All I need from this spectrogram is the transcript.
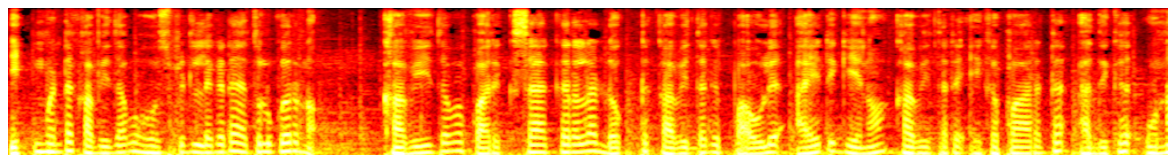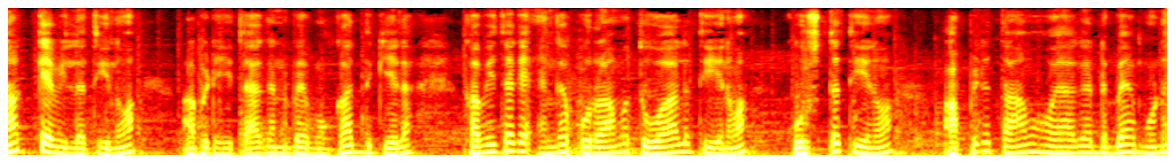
ඉක්මට කවිතාව හොස්පිටල් එකට ඇතුළු කරනවා. කවිතව පරීක්ෂා කරලා ඩොක්ට කවිතගේ පවුලේ අයට කියනවා කවිතට එක පාරට අධික උනක් ඇවිල්ල තිනවා. අපිට හිතාගන්න බෑ මොකක්ද කියලා. කවිතගේ ඇඟ පුරාම තුවාල තියෙනවා කුෂ්ට තියෙනවා. අපිට තාම හොයාගන්න බෑ මොන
